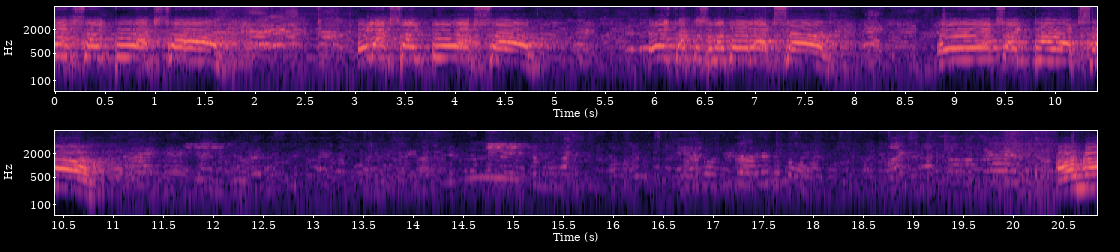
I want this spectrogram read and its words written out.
action to action action to action এই ছাত্র সমাজের অ্যাকশন অ্যাকশন টু অ্যাকশন আমরা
